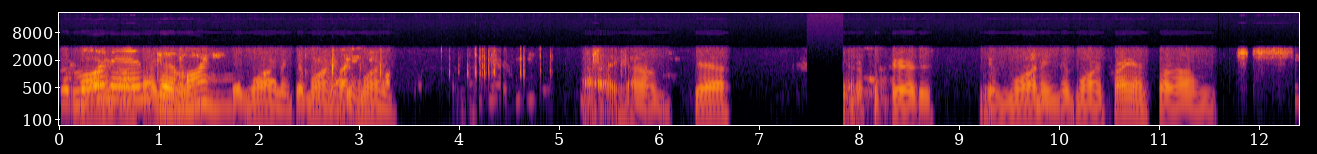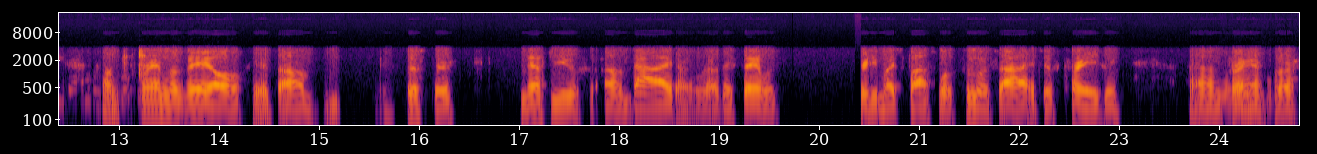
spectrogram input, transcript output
Good morning. Unc. How you Good morning. Good morning. Good morning. Morning. Good morning. Right. Um. Yeah. Gotta prepare this. Good morning. Good morning. Praying for um, um friend Lavelle. His um his sister nephew um died, or well, they say it was pretty much possible suicide. Just crazy. Um, praying for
